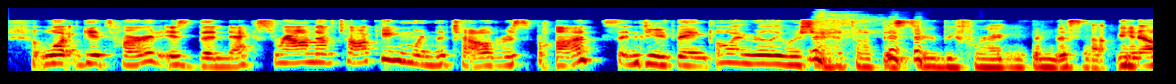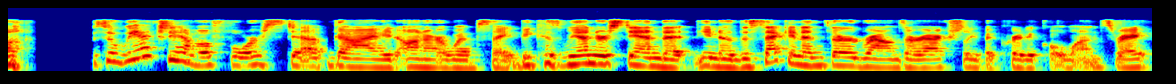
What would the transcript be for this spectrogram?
what gets hard is the next round of talking when the child responds and you think, oh, I really wish I had thought this through before I opened this up, you know? So we actually have a four step guide on our website because we understand that, you know, the second and third rounds are actually the critical ones, right?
